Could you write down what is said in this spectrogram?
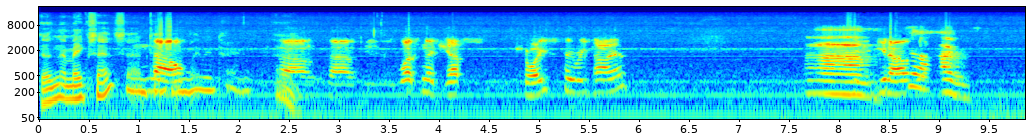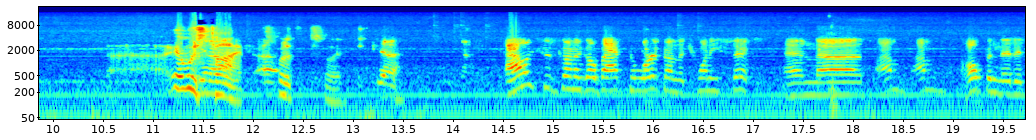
Doesn't that make sense? I'm No. technically retired. No, no, wasn't it Jeff's choice to retire? Um, You know, yeah, I've, uh, it was You know, time. uh, Let's put it this way. yeah. Alex is going to go back to work on the 26th, and uh, I'm I'm hoping that it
